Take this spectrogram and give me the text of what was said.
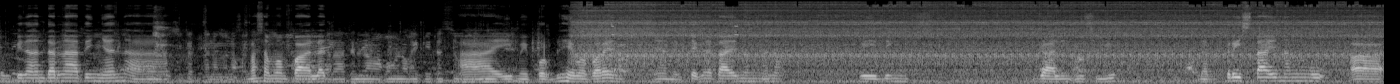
Kung pinaandar natin yan, ah, Sikat na naman ako. kasamang palad, Karate na lang ako nakikita sa... ay may problema pa rin. Yan, nag-check na tayo ng ano, reading galing ECU. Nag-trace tayo ng ah,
